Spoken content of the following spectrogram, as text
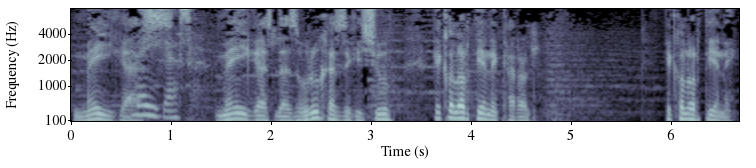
Meigas. Meigas. Meigas, las brujas de Jesús. ¿Qué color tiene, Carol? ¿Qué color tiene?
